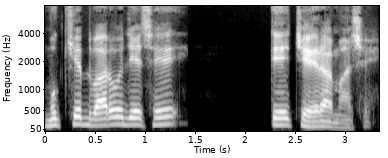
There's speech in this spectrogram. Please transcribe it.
મુખ્ય દ્વારો જે છે તે ચહેરામાં છે.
